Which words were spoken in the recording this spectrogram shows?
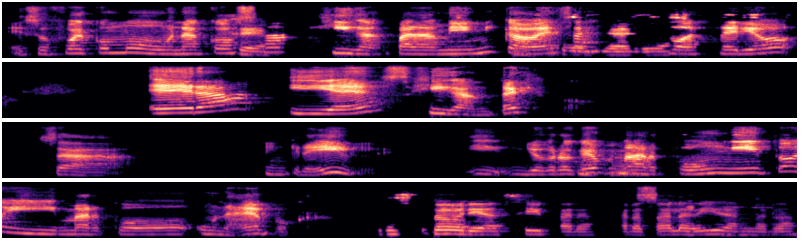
Eso fue como una cosa gigante. Para mí en mi cabeza Soda Stereo era y es gigantesco. sea, increíble. Y yo creo que marcó un hito y marcó una época. Historia, sí, para, para toda la vida, en verdad.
